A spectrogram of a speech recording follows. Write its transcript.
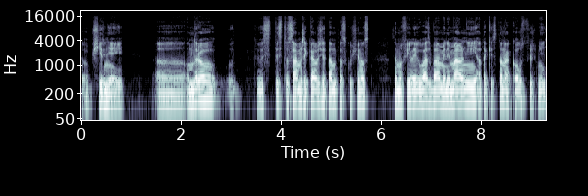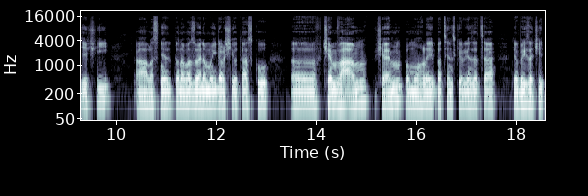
obšírněji. Uh, Ondro, ty, jsi to sám říkal, že tam ta zkušenost s u vás byla minimální a taky jsi to nakous, což mě těší a vlastně to navazuje na moji další otázku, uh, v čem vám všem pomohly pacientské organizace. Chtěl bych začít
